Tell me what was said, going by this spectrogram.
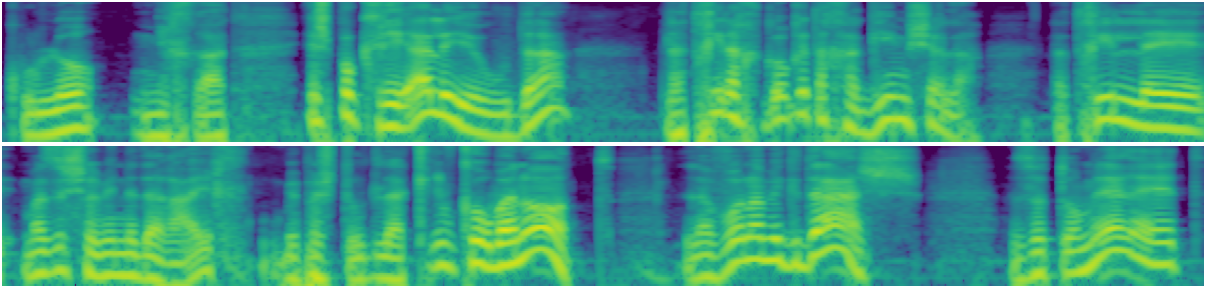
כולו נכרת. יש פה קריאה ליהודה להתחיל לחגוג את החגים שלה. להתחיל, אה, מה זה שלמי נדרייך? בפשטות, להקריב קורבנות, לבוא למקדש. זאת אומרת,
